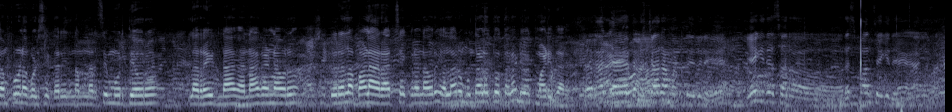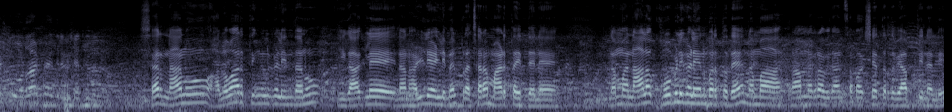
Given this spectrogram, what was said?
ಸಂಪೂರ್ಣಗೊಳಿಸಿದ್ದಾರೆ. ಇಲ್ಲಿ ನಮ್ಮ ನರಸಿಂಹಮೂರ್ತಿ ಅವರು, ಇಲ್ಲ ರೈಟ್ ನಾಗ, ನಾಗಣ್ಣ ಅವರು, ಇವರೆಲ್ಲ ಭಾಳ ರಾಜಶೇಖರಣ್ಣ ಅವರು ಎಲ್ಲರೂ ಮುಂದಾಳತ್ವ ತಗೊಂಡು ಇವತ್ತು ಮಾಡಿದ್ದಾರೆ. ಪ್ರಚಾರ ಮಾಡ್ತಾ ಹೇಗಿದೆ ಸರ್ ರೆಸ್ಪಾನ್ಸ್ ಹೇಗಿದೆ? ಸಾಕಷ್ಟು ಓಡಾಡ್ತಾ ಇದ್ರಿ ಸರ್ ನಾನು ಹಲವಾರು ತಿಂಗಳುಗಳಿಂದನೂ ಈಗಾಗಲೇ ನಾನು ಹಳ್ಳಿ ಹಳ್ಳಿ ಮೇಲೆ ಪ್ರಚಾರ ಮಾಡ್ತಾ ಇದ್ದೇನೆ. ನಮ್ಮ ನಾಲ್ಕು ಹೋಬಳಿಗಳೇನು ಬರ್ತದೆ? ನಮ್ಮ ರಾಮನಗರ ವಿಧಾನಸಭಾ ಕ್ಷೇತ್ರದ ವ್ಯಾಪ್ತಿನಲ್ಲಿ.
